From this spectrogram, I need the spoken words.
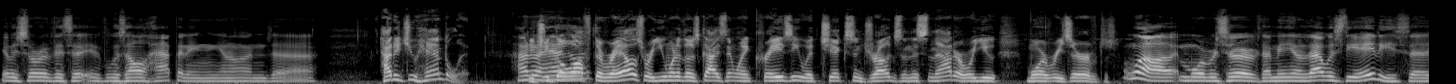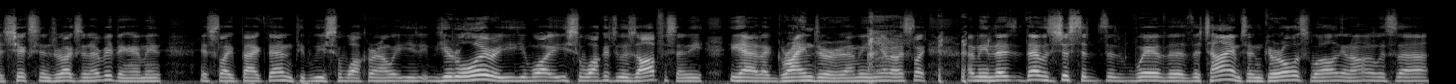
it was sort of as it was all happening. You know, and uh, how did you handle it? How did, did you go off it? the rails? Were you one of those guys that went crazy with chicks and drugs and this and that, or were you more reserved? Well, more reserved. I mean, you know, that was the '80s, uh, chicks and drugs and everything. I mean, it's like back then, people used to walk around with you, your lawyer. You, you, walk, you used to walk into his office and he, he had a grinder. I mean, you know, it's like, I mean, that, that was just the, the way of the, the times. And girls, well, you know, it was. Uh,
